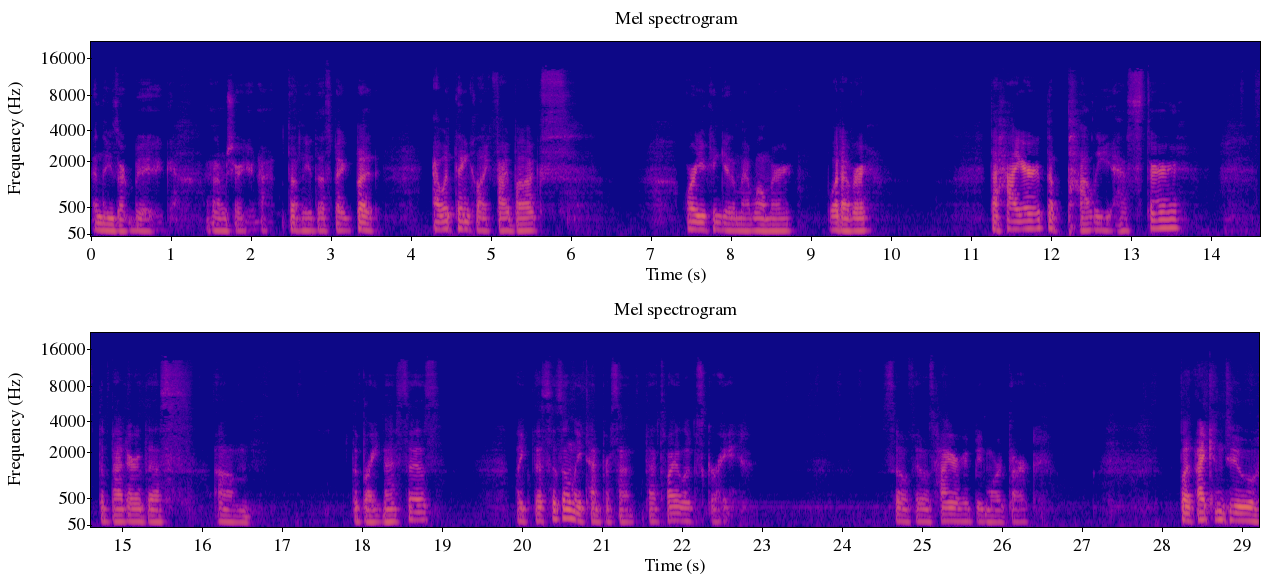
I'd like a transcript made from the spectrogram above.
And these are big. I'm sure you're not, don't need this big, but I would think like five bucks. Or you can get them at Walmart, whatever. The higher the polyester, the better this, um, the brightness is. Like this is only 10%. That's why it looks gray. So if it was higher, it'd be more dark. But I can do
